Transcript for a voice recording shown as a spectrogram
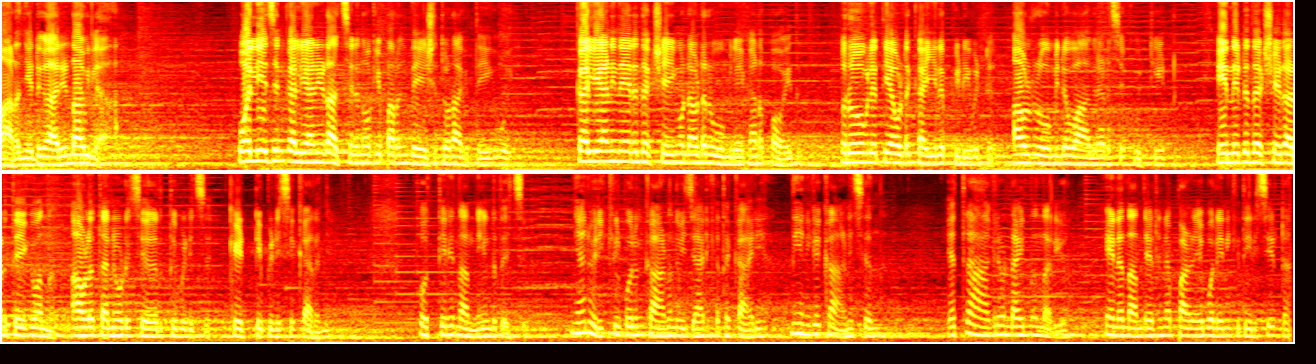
പറഞ്ഞിട്ട് കാര്യം ഉണ്ടാവില്ല വലിയച്ഛൻ കല്യാണിയുടെ അച്ഛനെ നോക്കി പറഞ്ഞ് ദേഷ്യത്തോടെ അകത്തേക്ക് പോയി. കല്യാണി നേരെ ദക്ഷയും കൊണ്ട് അവളുടെ റൂമിലേക്കാണ് പോയത്. റൂമിലെത്തി അവളുടെ കയ്യിലെ പിടിവിട്ട് അവൾ റൂമിന്റെ വാതിലടച്ച് കുറ്റിയിട്ടു. എന്നിട്ട് ദക്ഷയുടെ അടുത്തേക്ക് വന്ന് അവളെ തന്നോട് ചേർത്ത് പിടിച്ച് കെട്ടിപ്പിടിച്ച് കരഞ്ഞു. ഒത്തിരി നന്ദിയുണ്ട് തെച്ച്. ഞാൻ ഒരിക്കൽ പോലും കാണുമെന്ന് വിചാരിക്കാത്ത കാര്യം നീ എനിക്ക് കാണിച്ചെന്ന് എത്ര ആഗ്രഹം ഉണ്ടായിരുന്നെന്നറിയോ എന്റെ നന്ദേട്ടനെ പഴയ പോലെ എനിക്ക് തിരിച്ചു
